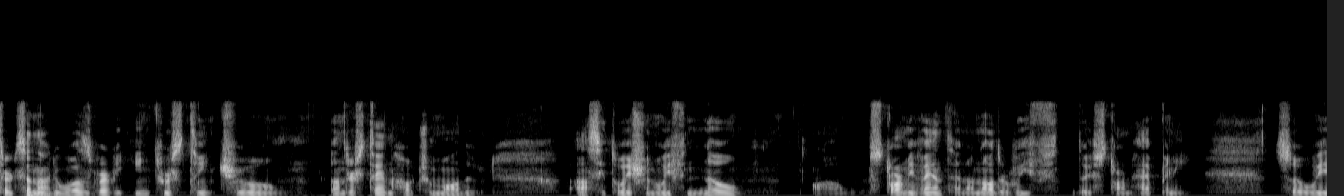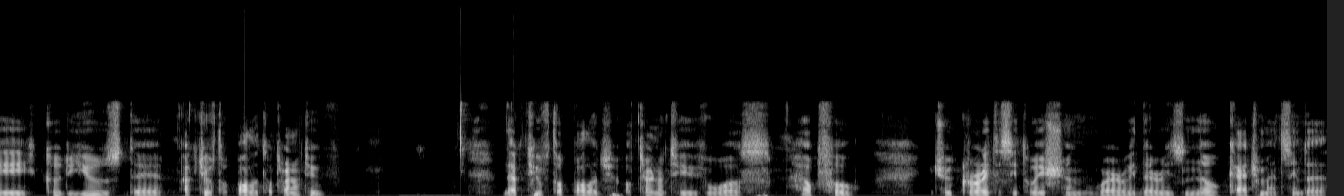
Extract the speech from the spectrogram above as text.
third scenario was very interesting to understand how to model a situation with no uh, storm event and another with the storm happening. So we could use the active topology alternative. The active topology alternative was helpful to create a situation where there is no catchments in the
